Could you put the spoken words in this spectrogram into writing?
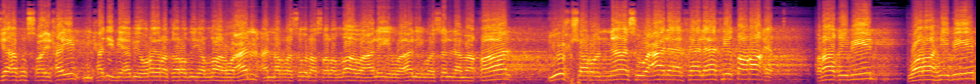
جاء في الصحيحين من حديث أبي هريرة رضي الله عنه أن الرسول صلى الله عليه وآله وسلم قال يحشر الناس على ثلاث طرائق راغبين وراهبين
